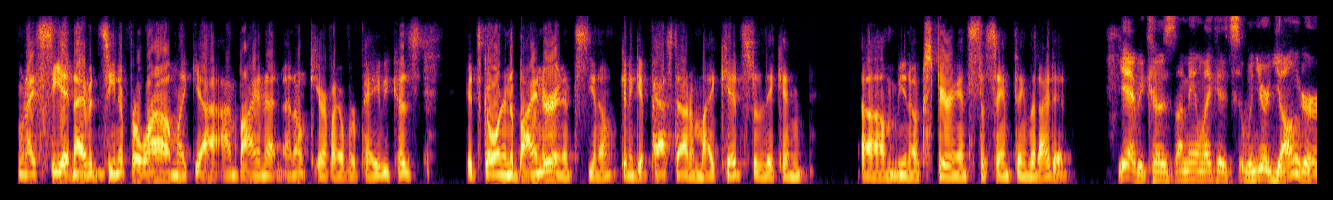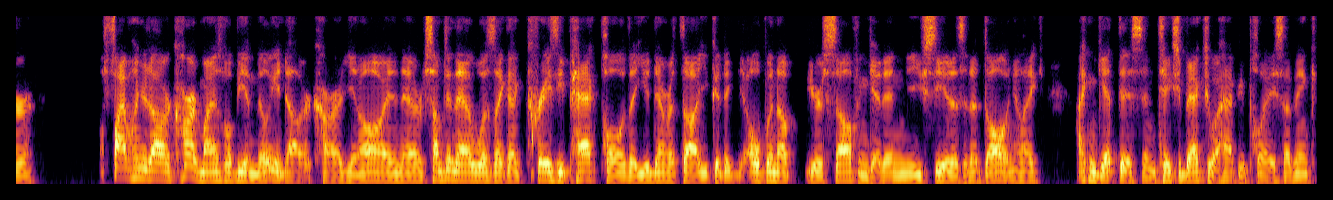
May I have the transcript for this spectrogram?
when I see it and I haven't seen it for a while, I'm like, yeah, I'm buying that. And I don't care if I overpay because it's going in a binder and it's you know going to get passed down to my kids so they can um, you know experience the same thing that I did. Yeah, because I mean, like it's when you're younger, a five hundred dollar card might as well be a million dollar card, you know, and or something that was like a crazy pack pull that you never thought you could open up yourself and get it, and you see it as an adult, and you're like, I can get this, and takes you back to a happy place. I think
